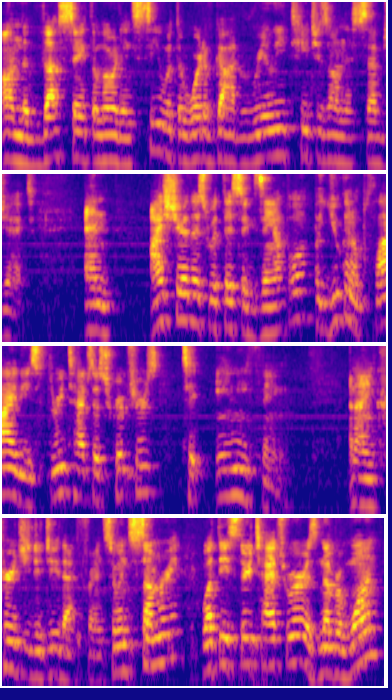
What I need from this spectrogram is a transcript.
on the thus saith the Lord and see what the Word of God really teaches on this subject. And I share this with this example, but you can apply these three types of scriptures to anything. And I encourage you to do that, friends. So, in summary, what these three types were is number one,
